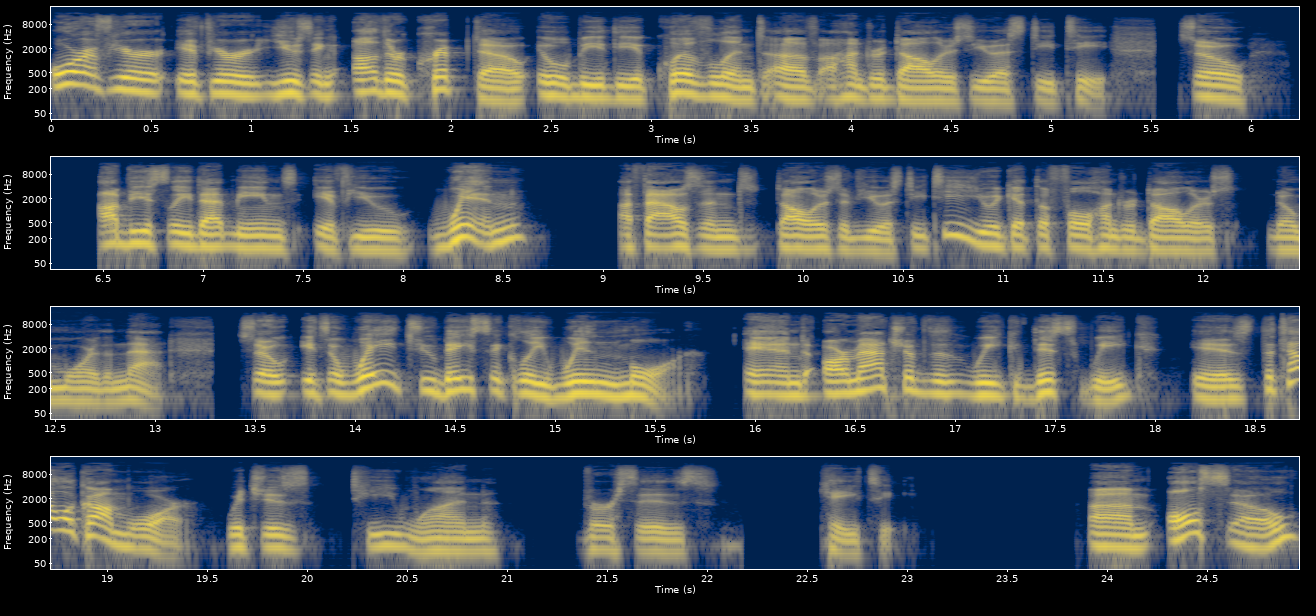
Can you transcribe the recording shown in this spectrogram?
Or if you're if you're using other crypto, it will be the equivalent of $100 USDT. So obviously that means if you win $1,000 of USDT, you would get the full $100, no more than that. So it's a way to basically win more. and our match of the week this week is the Telecom War, which is T1 versus KT. Um, also,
